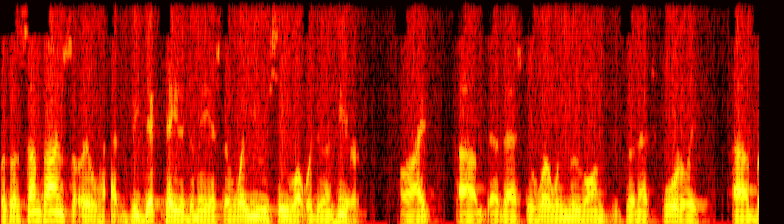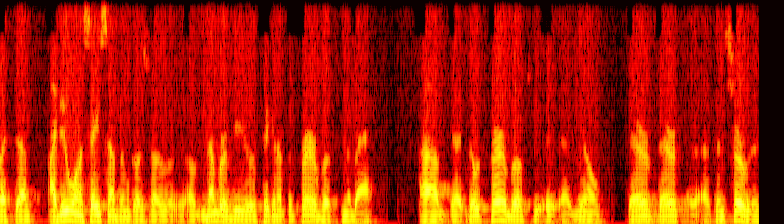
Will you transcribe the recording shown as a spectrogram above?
because sometimes it'll be dictated to me as to the way you receive what we're doing here. All right, um, as to where we move on to the next quarterly. Uh, but uh, I do want to say something because uh, a number of you are picking up the prayer books in the back. Um, uh, those prayer books, uh, you know, they're they're conservative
